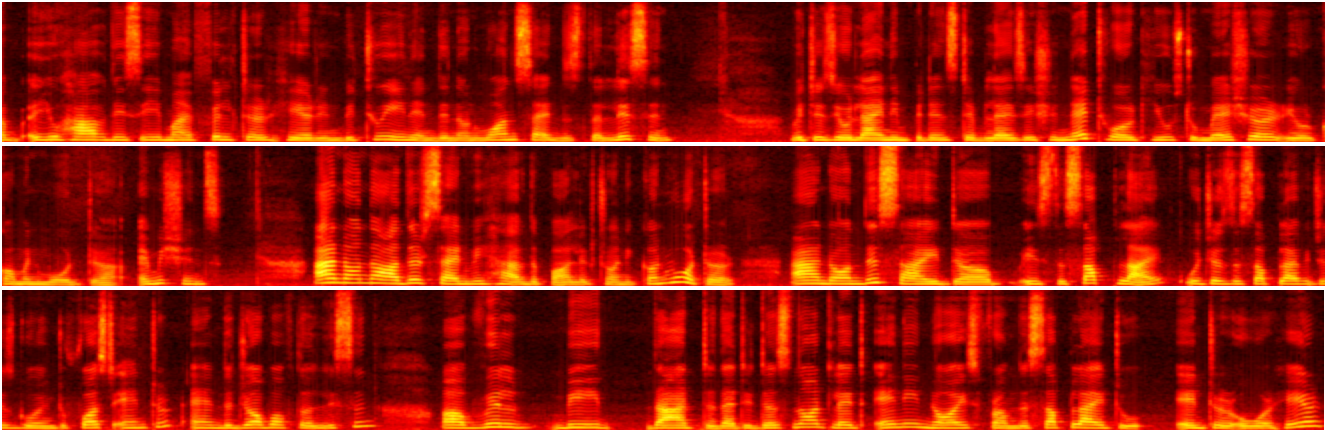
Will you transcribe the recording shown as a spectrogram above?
uh, you have this EMI filter here in between and then on one side is the LISN which is your line impedance stabilization network used to measure your common mode uh, emissions and on the other side we have the power electronic converter and on this side uh, is the supply which is the supply which is going to first enter. And the job of the LISN uh, will be that that it does not let any noise from the supply to enter over here.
